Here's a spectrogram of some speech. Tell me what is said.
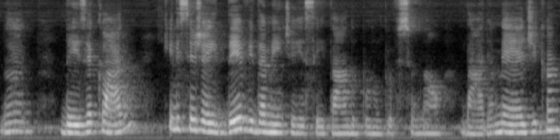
Né? Desde, é claro, que ele seja devidamente receitado por um profissional da área médica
